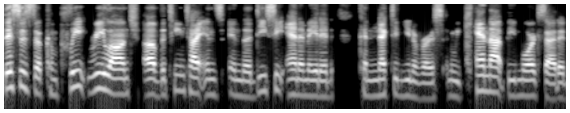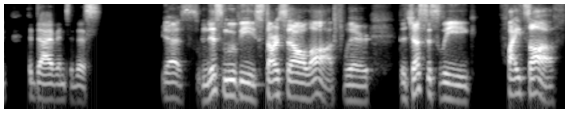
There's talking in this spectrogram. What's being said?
this is the complete relaunch of the Teen Titans in the DC animated connected universe and we cannot be more excited to dive into this. Yes. And this movie starts it all off where the Justice League fights off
